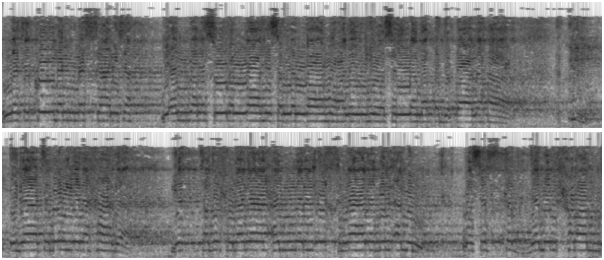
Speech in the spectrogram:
لتكونن الثالثة لأن رسول الله صلى الله عليه وسلم قد قالها. إذا تبين هذا يتضح لنا أن الإخلال بالأمن وسفك الدم الحرام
